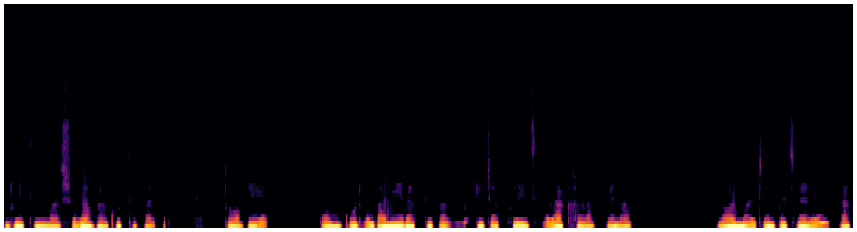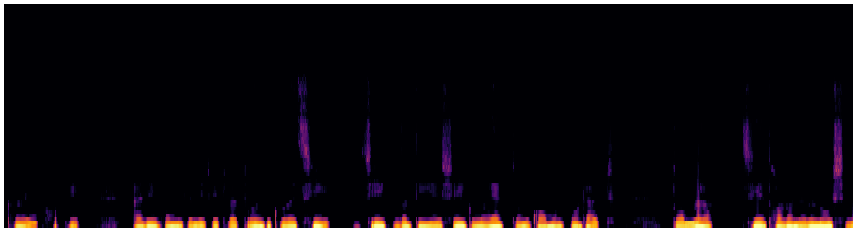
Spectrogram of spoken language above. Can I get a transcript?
দুই তিন মাসও ব্যবহার করতে পারবে। তবে কম করেও বানিয়ে রাখতে পারো, এটা ফ্রিজে রাখা লাগবে না। নর্মাল টেম্পারেচারে রাখলেই হবে। আর এই হোম রেমেডিটা তৈরি করেছি যেগুলো দিয়ে সেইগুলো একদম কমন প্রোডাক্ট তোমরা যে ধরনের লোশন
